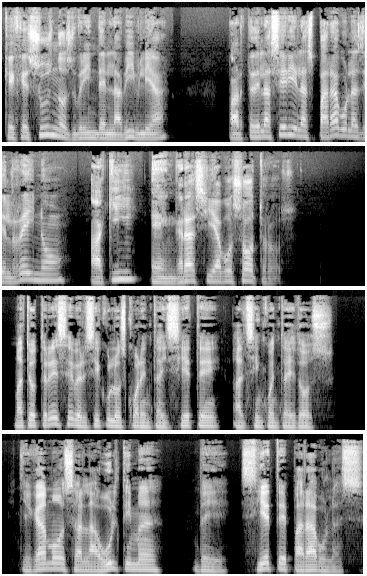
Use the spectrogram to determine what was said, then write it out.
que Jesús nos brinda en la Biblia, parte de la serie Las parábolas del reino, aquí en gracia a vosotros. Mateo 13, versículos 47 al 52. Llegamos a la última de siete parábolas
